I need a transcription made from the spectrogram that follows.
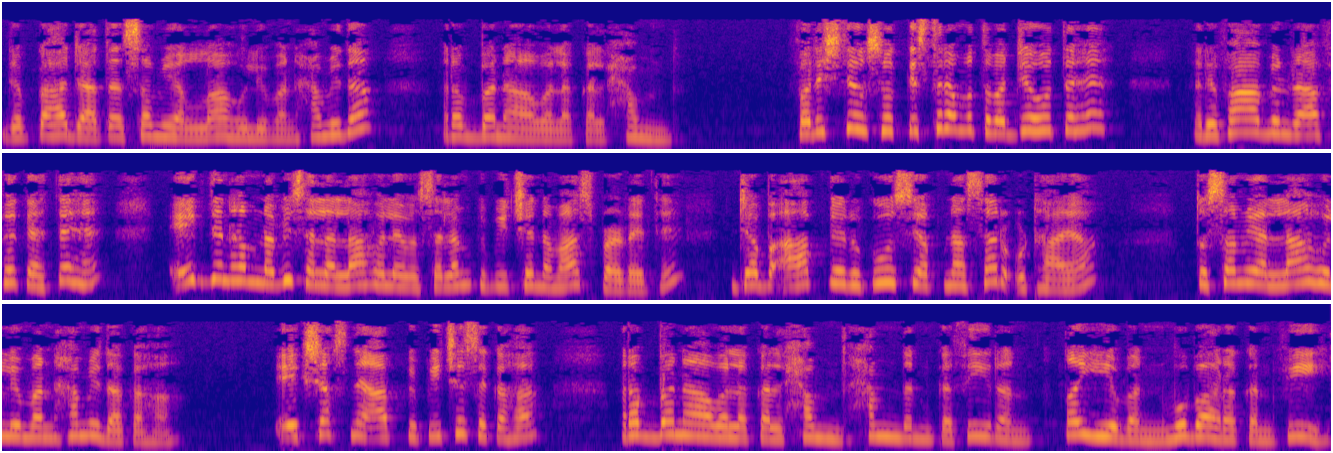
جب کہا جاتا ہے سمی اللہ لمن حمیدہ، ربنا ولک الحمد۔ فرشتے اس وقت کس طرح متوجہ ہوتے ہیں؟ رفا بن رافع کہتے ہیں، ایک دن ہم نبی صلی اللہ علیہ وسلم کے پیچھے نماز پڑھ رہے تھے۔ جب آپ نے رکو سے اپنا سر اٹھایا، تو سمی اللہ لمن حمیدہ کہا۔ ایک شخص نے آپ کے پیچھے سے کہا ربنا ولک الحمد حمدن کثیرن طیبن مبارکن فی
